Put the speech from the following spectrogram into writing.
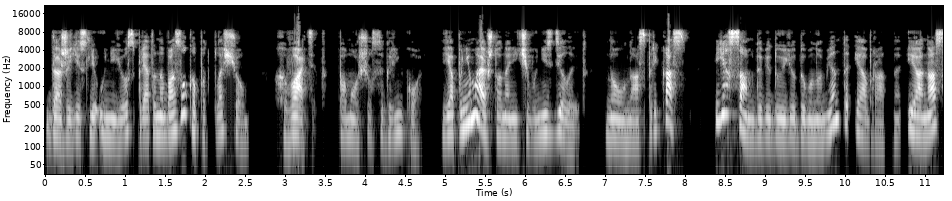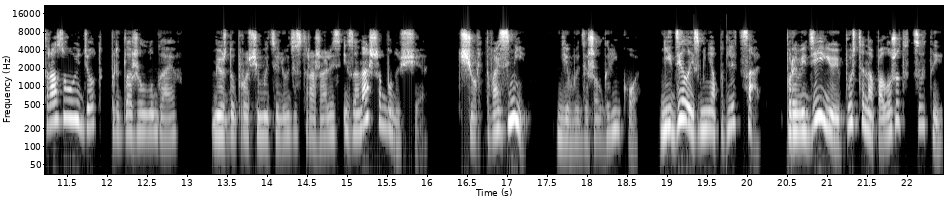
даже если у нее спрятана базука под плащом. Хватит, поморщился Гринько. Я понимаю, что она ничего не сделает, но у нас приказ. Я сам доведу ее до монумента и обратно, и она сразу уйдет, предложил Лугаев. Между прочим, эти люди сражались и за наше будущее. Черт возьми, не выдержал Гринько. Не делай из меня подлеца. Проведи ее, и пусть она положит цветы.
